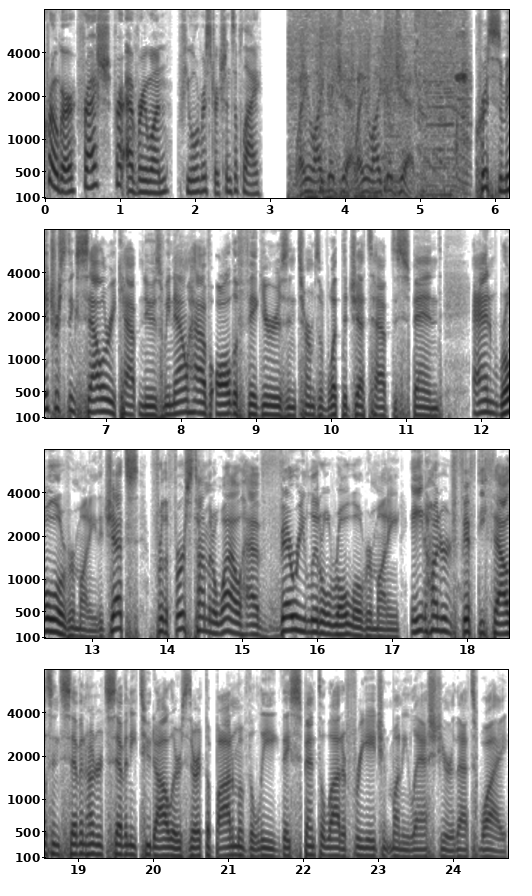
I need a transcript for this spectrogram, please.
Kroger, fresh for everyone. Fuel restrictions apply. Play like a Jet. Play like a Jet. Chris, some interesting salary cap news. We now have all the figures in terms of what the Jets have to spend and rollover money. The Jets, for the first time in a while, have very little rollover money $850,772. They're at the bottom of the league. They spent a lot of free agent money last year. That's why.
